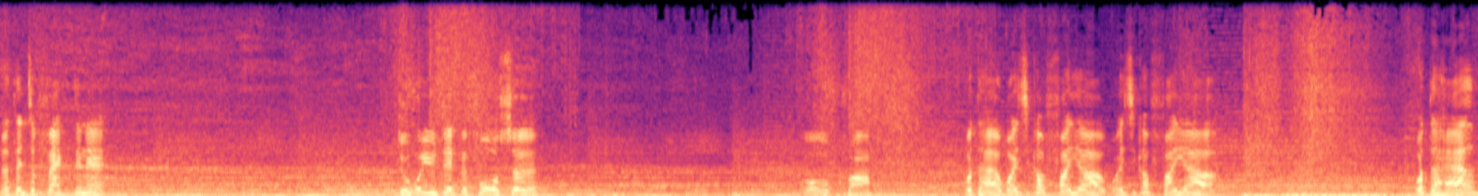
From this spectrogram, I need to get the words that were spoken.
Nothing's affecting it. Do what you did before, sir. Oh, crap. What the hell? Why has he got fire? Why has he got fire? What the hell?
